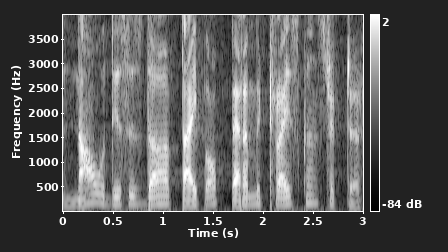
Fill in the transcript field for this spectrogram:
now this is the type of parameterized constructor.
